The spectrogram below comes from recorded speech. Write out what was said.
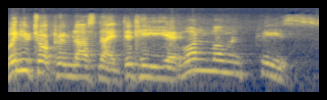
When you talked to him last night, did he. Uh... One moment, please.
